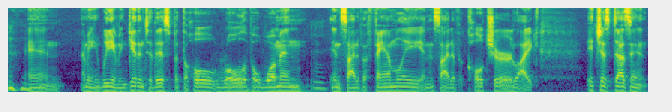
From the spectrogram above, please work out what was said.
Mm-hmm. And I mean, we didn't even get into this, but the whole role of a woman mm-hmm. inside of a family and inside of a culture, like, it just doesn't.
